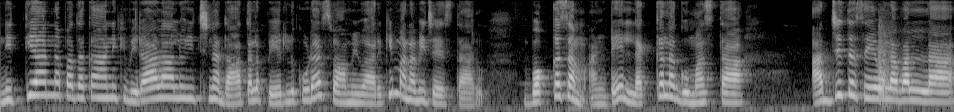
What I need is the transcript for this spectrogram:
నిత్యాన్న పథకానికి విరాళాలు ఇచ్చిన దాతల పేర్లు కూడా స్వామివారికి మనవి చేస్తారు. బొక్కసం అంటే లెక్కల గుమస్తా అర్జిత సేవల వల్ల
